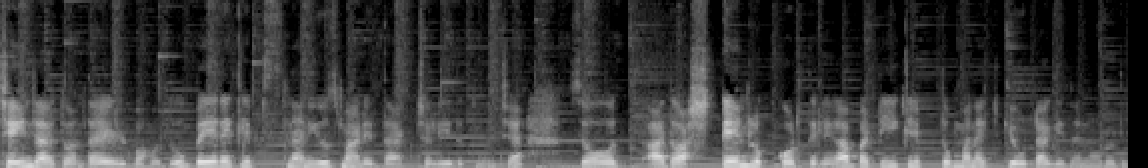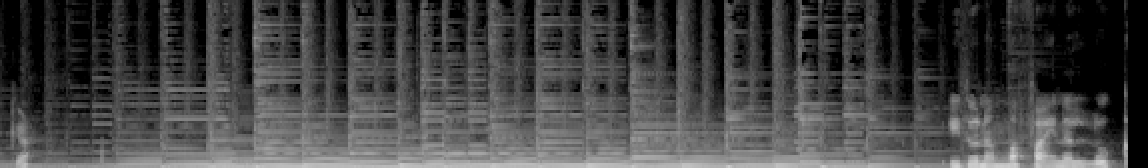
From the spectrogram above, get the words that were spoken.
ಚೇಂಜ್ ಆಯಿತು ಅಂತ ಹೇಳ್ಬಹುದು. ಬೇರೆ ಕ್ಲಿಪ್ಸ್ ನಾನು ಯೂಸ್ ಮಾಡಿದ್ದೆ ಆ್ಯಕ್ಚುಲಿ ಇದಕ್ಕೆ ಮುಂಚೆ. ಸೊ ಅದು ಅಷ್ಟೇನು ಲುಕ್ ಕೊಡ್ತಿರ್ಲಿಲ್ಲ ಬಟ್ ಈ ಕ್ಲಿಪ್ ತುಂಬಾ ಕ್ಯೂಟಾಗಿದೆ ನೋಡೋದಕ್ಕೆ. ಇದು ನಮ್ಮ ಫೈನಲ್ ಲುಕ್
